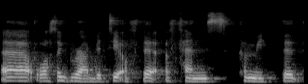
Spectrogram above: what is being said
Uh, og altså gravity of the offence committed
